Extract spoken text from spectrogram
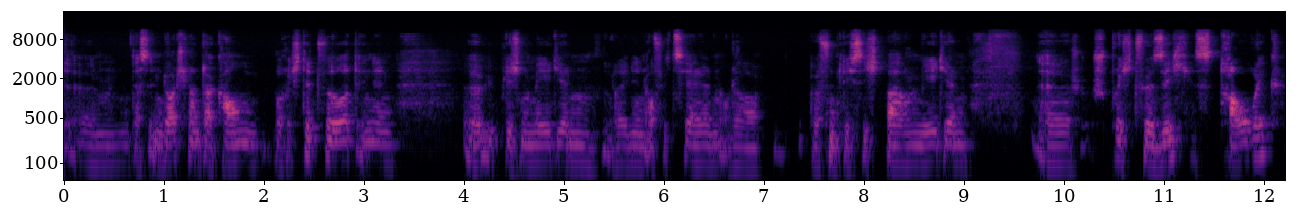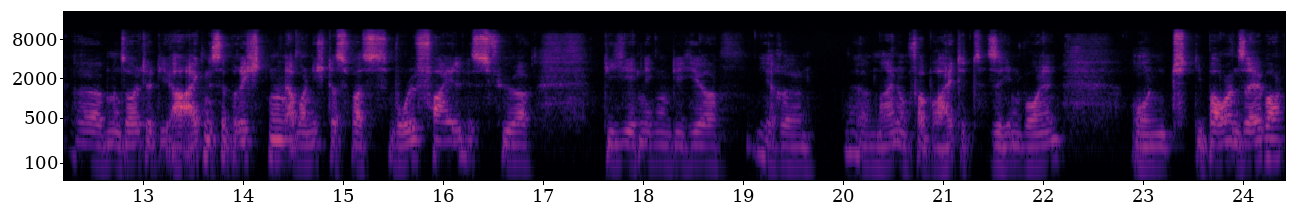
ähm, dass in Deutschland da kaum berichtet wird in den äh, üblichen Medien oder in den offiziellen oder öffentlich sichtbaren Medien äh, spricht für sich, ist traurig. Äh, man sollte die Ereignisse berichten, aber nicht das, was wohlfeil ist für diejenigen, die hier ihre äh, Meinung verbreitet sehen wollen. Und die Bauern selber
